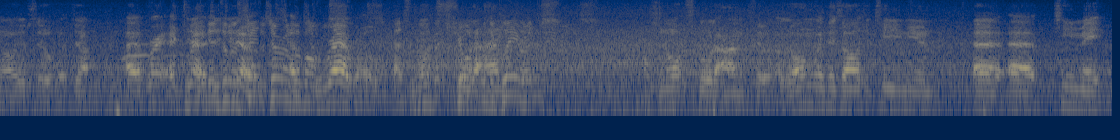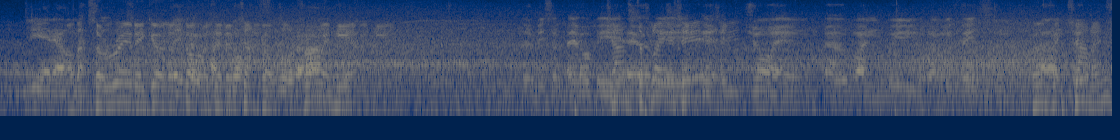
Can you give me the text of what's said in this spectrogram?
Bernardo Silva. Uh, uh, you know, into the know, centre of the box. Aguero has not scored at Anfield. Has not scored at Anfield, along with his Argentinian uh, uh, teammate Lionel. Oh, that's a really good authoritative tackle. Throw in here. It'll be, some, it'll be, Chance it'll to play be it in. enjoying uh, when we when we face them. Perfect challenge.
